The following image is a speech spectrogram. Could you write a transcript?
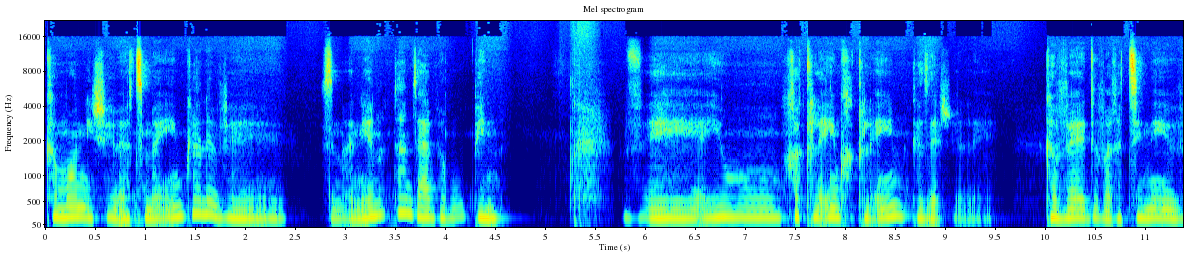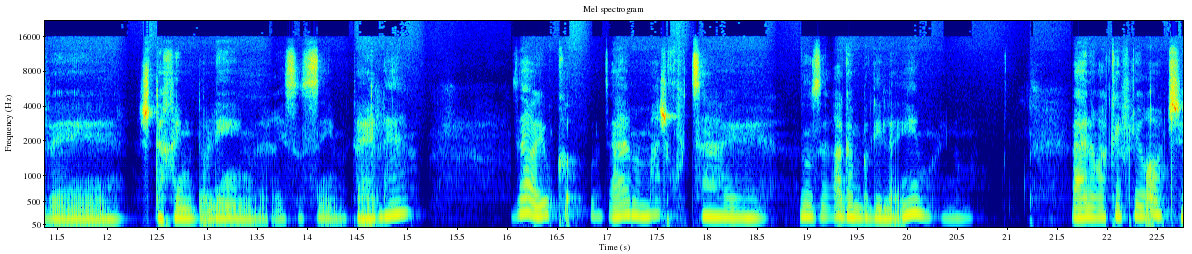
כמוני שעצמאים כאלה, וזה מעניין אותם, זה היה ברופין. והיו חקלאים חקלאים כזה של אה, כבד ורציני ושטחים גדולים וריסוסים כאלה. זהו, היו, זה היה ממש קבוצה מוזרה גם בגילאים. והיה נורא כיף לראות ש,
